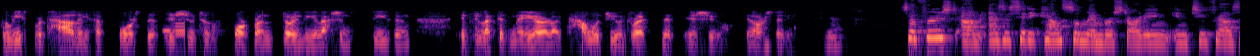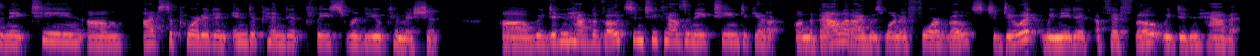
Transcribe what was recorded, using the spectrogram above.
police brutalities have forced this issue to the forefront during the election season. If elected mayor, like how would you address this issue in our city? Yeah. So first, um, as a city council member starting in 2018, um, I've supported an independent police review commission. Uh, we didn't have the votes in 2018 to get on the ballot. I was one of four votes to do it. We needed a fifth vote. We didn't have it.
